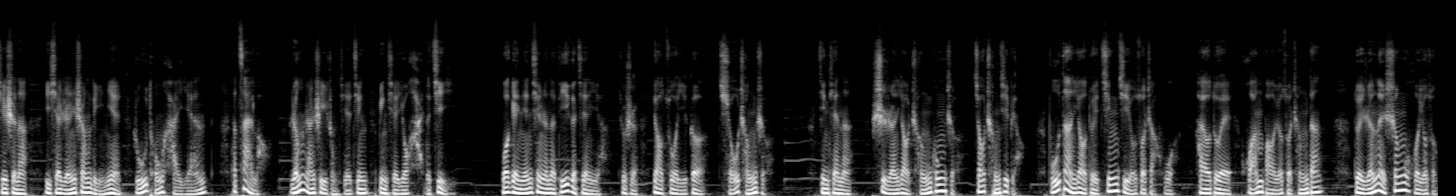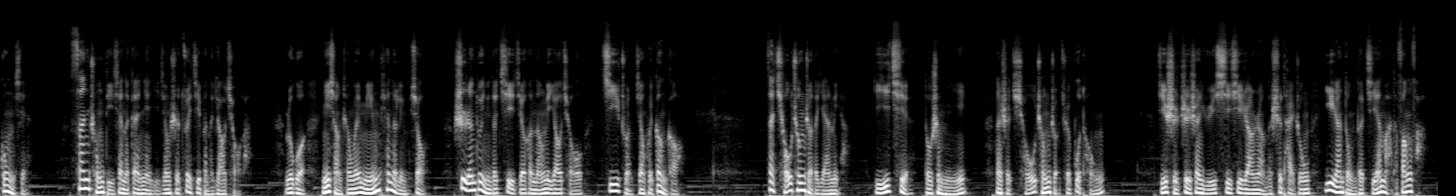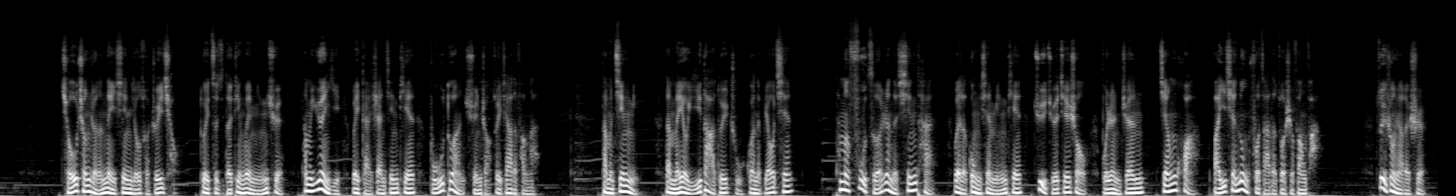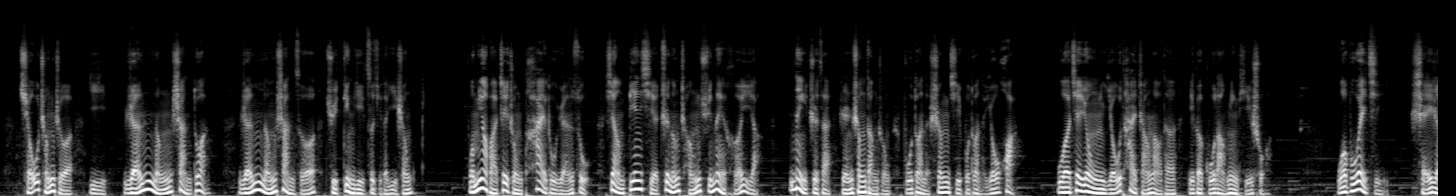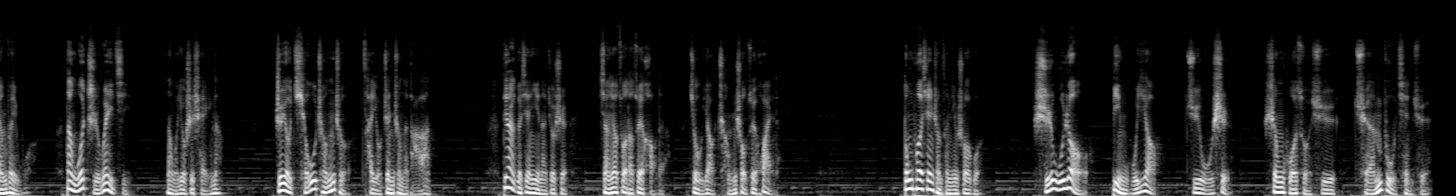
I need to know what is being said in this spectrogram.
其实呢，一些人生理念如同海盐，它再老仍然是一种结晶，并且有海的记忆。我给年轻人的第一个建议啊，就是要做一个求成者。今天呢，世人要成功者。交成绩表，不但要对经济有所掌握，还要对环保有所承担，对人类生活有所贡献。三重底线的概念已经是最基本的要求了。如果你想成为明天的领袖，世人对你的气节和能力要求基准将会更高。在求成者的眼里啊，一切都是谜，但是求成者却不同，即使置身于熙熙攘攘的事态中，依然懂得解码的方法。求成者的内心有所追求，对自己的定位明确，他们愿意为改善今天不断寻找最佳的方案。他们精明，但没有一大堆主观的标签。他们负责任的心态，为了贡献明天，拒绝接受不认真、僵化、把一切弄复杂的做事方法。最重要的是，求成者以人能善断、人能善择去定义自己的一生。我们要把这种态度元素。像编写智能程序内核一样，内置在人生当中，不断的升级，不断的优化。我借用犹太长老的一个古老命题说：“我不为己，谁人为我？但我只为己，那我又是谁呢？”只有求成者才有真正的答案。第二个建议呢，就是想要做到最好的，就要承受最坏的。东坡先生曾经说过：“食无肉。”病无药，居无室，生活所需全部欠缺。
